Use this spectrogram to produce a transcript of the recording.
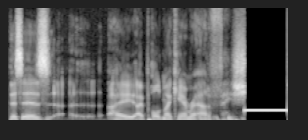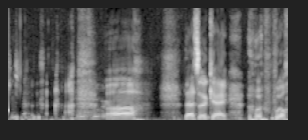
this is uh, I I pulled my camera out of face. Ah. That's okay. We'll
